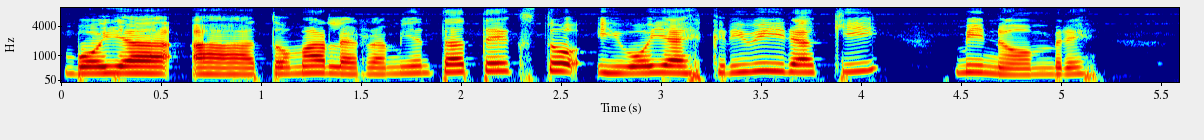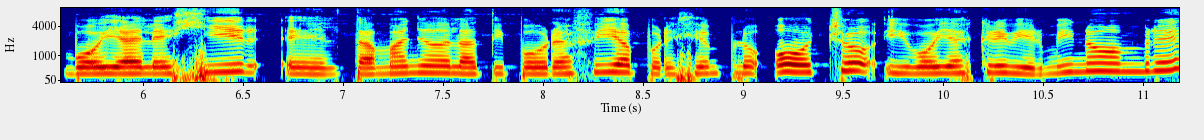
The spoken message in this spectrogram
voy a, tomar la herramienta texto y voy a escribir aquí mi nombre. Voy a elegir el tamaño de la tipografía, por ejemplo 8, y voy a escribir mi nombre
